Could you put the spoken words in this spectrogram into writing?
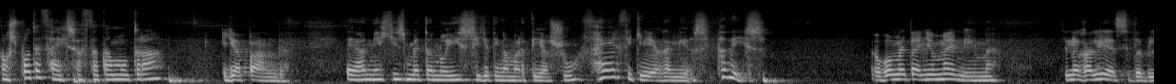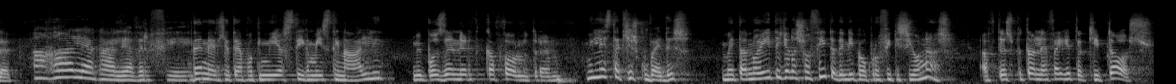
Ως πότε θα έχεις αυτά τα μούτρα; Για πάντα. Εάν έχεις μετανοήσει για την αμαρτία σου, θα έρθει και η αγαλίαση. Θα δεις. Εγώ μετανιωμένη είμαι. Την αγαλίαση δεν βλέπω. Αγάλη, αγάλη, αδερφή. Δεν έρχεται από τη μία στιγμή στην άλλη. Μήπως δεν έρθει καθόλου τρέμ. Μη λες τέτοιες κουβέντες. Μετανοείτε για να σωθείτε, δεν είπε ο προφήτης Ιωνάς. Αυτές που τον έφαγε το κοιτός.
